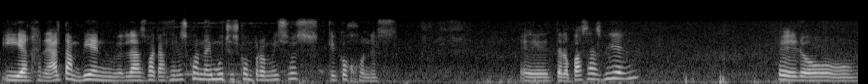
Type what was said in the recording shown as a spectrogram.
Y en general también, las vacaciones cuando hay muchos compromisos, ¿qué cojones? Eh, te lo pasas bien, pero.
